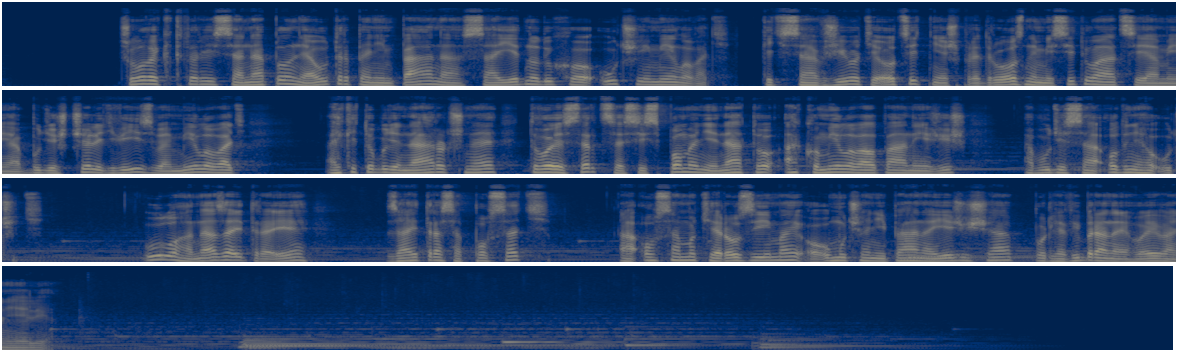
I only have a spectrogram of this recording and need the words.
Človek, ktorý sa naplňa utrpením pána, sa jednoducho učí milovať. Keď sa v živote ocitneš pred rôznymi situáciami a budeš čeliť výzve milovať, aj keď to bude náročné, tvoje srdce si spomenie na to, ako miloval pán Ježiš a bude sa od neho učiť. Úloha na zajtra je, zajtra sa posať a o samote rozímaj o umúčení pána Ježiša podľa vybraného evanielia.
